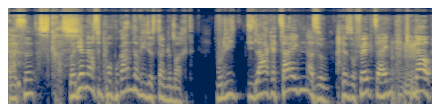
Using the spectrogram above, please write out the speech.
Ja, weißt du? Das ist krass. Weil die haben ja auch so Propagandavideos dann gemacht. Wo die die Lage zeigen, also, also fake zeigen, genau,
